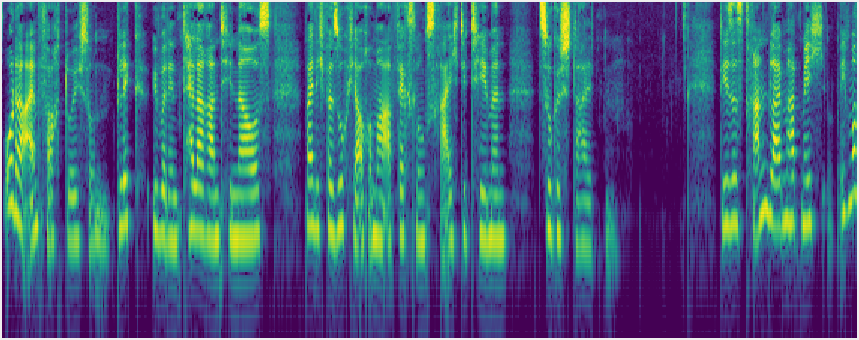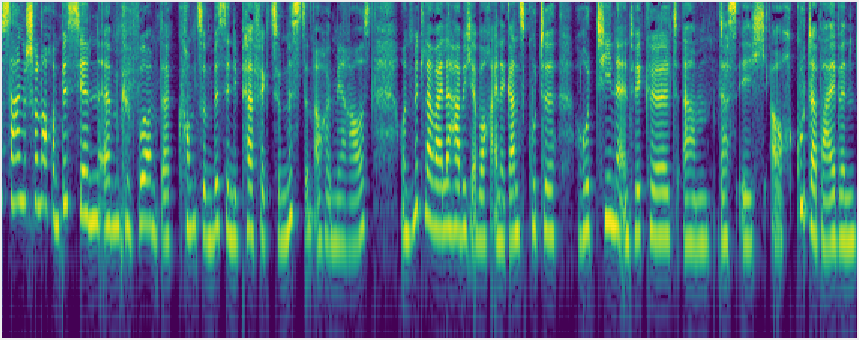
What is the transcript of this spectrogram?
oder einfach durch so einen Blick über den Tellerrand hinaus, weil ich versuche ja auch immer abwechslungsreich die Themen zu gestalten. Dieses Dranbleiben hat mich, ich muss sagen, schon auch ein bisschen ähm, gewurmt. Da kommt so ein bisschen die Perfektionistin auch in mir raus. Und mittlerweile habe ich aber auch eine ganz gute Routine entwickelt, ähm, dass ich auch gut dabei bin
